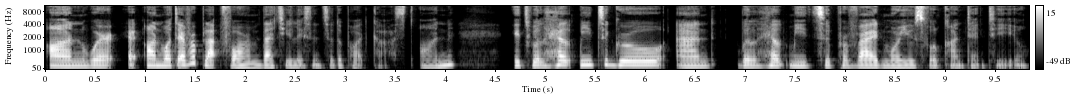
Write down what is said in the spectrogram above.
on where on whatever platform that you listen to the podcast on. It will help me to grow and will help me to provide more useful content to you.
